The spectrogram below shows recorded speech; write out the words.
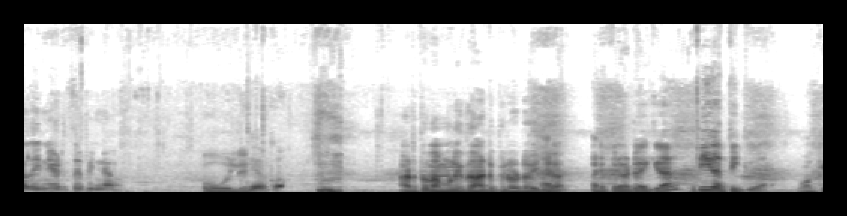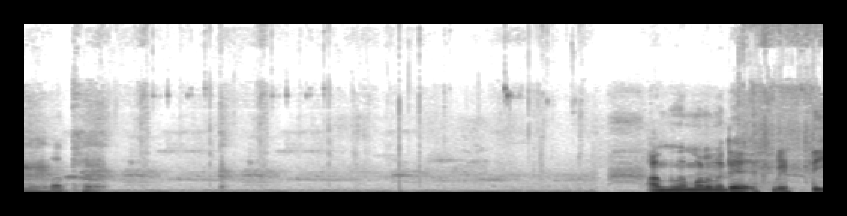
അതിനെ എടുത്ത് പിന്നെ പോവില്ലേ. അടുത്ത നമ്മൾ ഇത് അടുപ്പിലോട്ട് വയ്ക്കുക. അടുപ്പിലോട്ട് വയ്ക്കുക. തീ കത്തിക്കുക. ഓക്കെ. ഓക്കെ. അന്ന് നമ്മൾ മറ്റേ വെട്ടി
